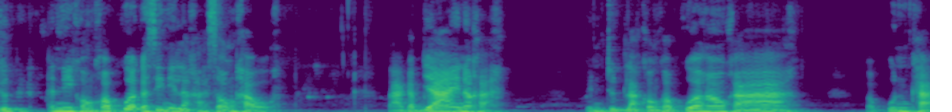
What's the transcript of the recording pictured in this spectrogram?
จุดอันนี้ของครอบครัวกสินี่แหละค่ะสองเท่าตากับยายเนาะค่ะ เป็นจุดหลักของครอบครัวเฮาค่ะ ขอบคุณค่ะ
